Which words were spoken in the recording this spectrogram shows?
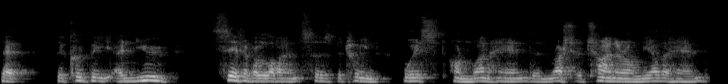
that there could be a new set of alliances between West on one hand and Russia, China on the other hand,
